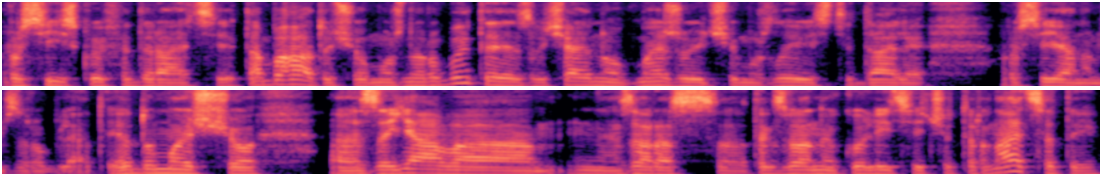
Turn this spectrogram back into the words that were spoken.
Російської Федерації. Там багато чого можна робити, звичайно, обмежуючи можливості далі росіянам заробляти. Я думаю, що е, заява зараз е, так званої коаліції 14, е,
